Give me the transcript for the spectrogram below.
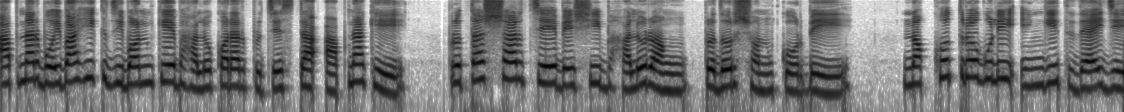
আপনার বৈবাহিক জীবনকে ভালো করার প্রচেষ্টা আপনাকে প্রত্যাশার চেয়ে বেশি ভালো রং প্রদর্শন করবে। নক্ষত্রগুলি ইঙ্গিত দেয় যে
